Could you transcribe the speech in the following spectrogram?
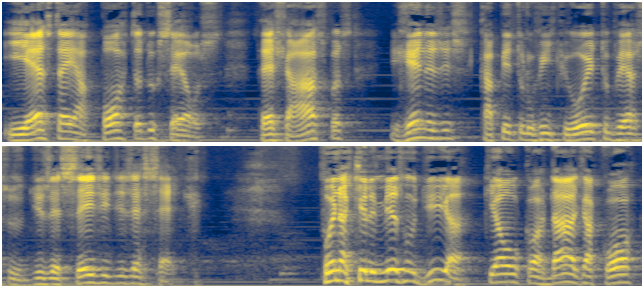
e esta é a porta dos céus. Fecha aspas, Gênesis capítulo 28, versos 16 e 17. Foi naquele mesmo dia que, ao acordar, Jacó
